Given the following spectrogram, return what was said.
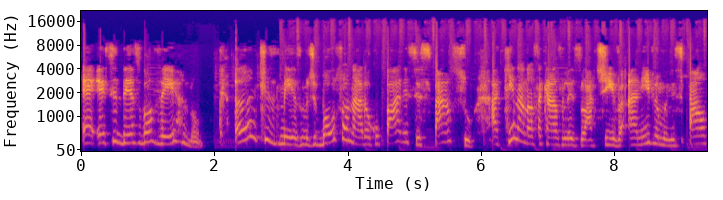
é, esse desgoverno antes mesmo de Bolsonaro ocupar esse espaço, aqui na nossa Casa Legislativa, a nível municipal,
